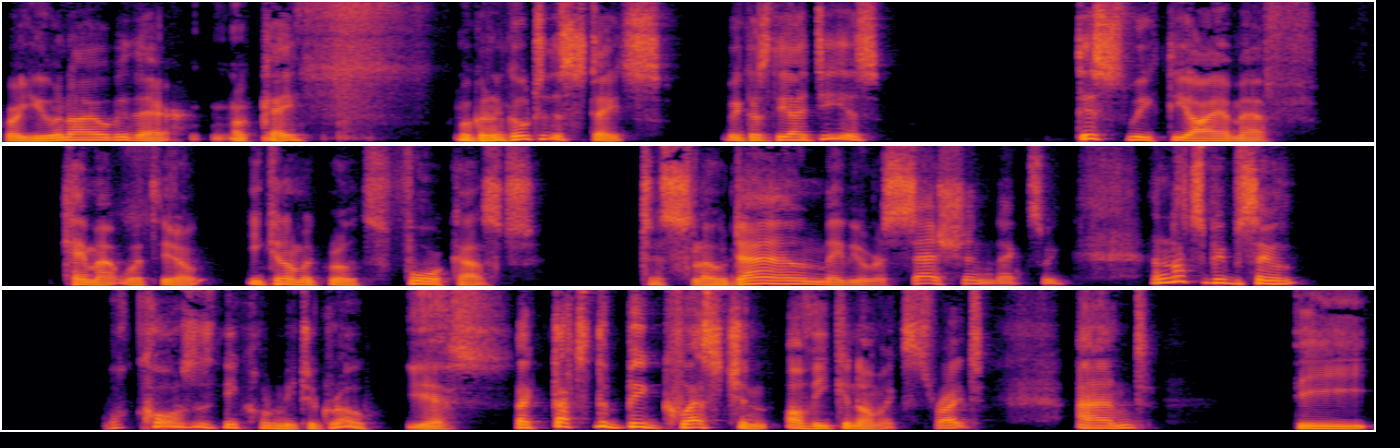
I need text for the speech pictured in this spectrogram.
where you and I will be there. Okay. we're going to go to the States because the idea is this week the IMF came out with, you know, economic growth forecast to slow down, maybe a recession next week. And lots of people say, well, what causes the economy to grow? Yes. Like that's the big question of economics, right? And the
